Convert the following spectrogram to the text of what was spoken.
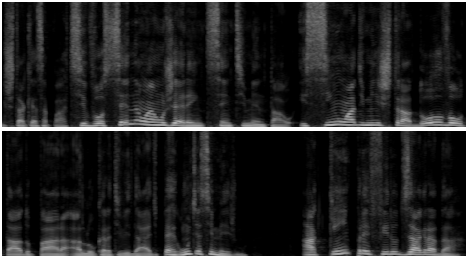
destaquei essa parte. Se você não é um gerente sentimental e sim um administrador voltado para a lucratividade, pergunte a si mesmo: a quem prefiro desagradar?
